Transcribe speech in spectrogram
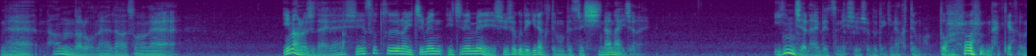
ねえなんだろうね。だからそのね今の時代ね新卒の 1, 年1年目に就職できなくても別に死なないじゃない。いいんじゃない？別に就職できなくても。と思うんだけどね。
